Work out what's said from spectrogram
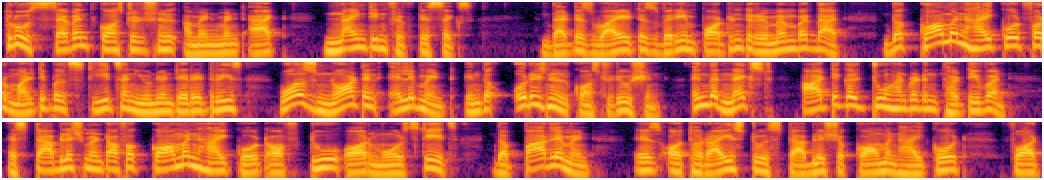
through 7th Constitutional Amendment Act 1956. That is why it is very important to remember that the common high court for multiple states and union territories was not an element in the original constitution. In the next Article 231, establishment of a common high court of two or more states, the parliament is authorized to establish a common high court for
